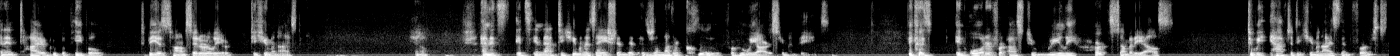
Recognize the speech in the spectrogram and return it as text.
an entire group of people to be, as Tom said earlier, dehumanized. You know? And it's it's in that dehumanization that there's another clue for who we are as human beings. Because in order for us to really hurt somebody else, do we have to dehumanize them first?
